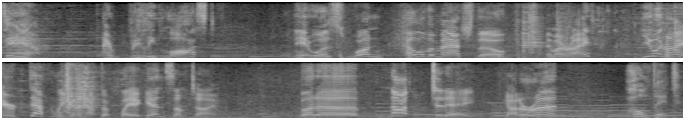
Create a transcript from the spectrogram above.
Damn. I really lost? It was one hell of a match, though. Am I right? You and I are definitely gonna have to play again sometime. But, uh, not today. Gotta run. Hold it.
